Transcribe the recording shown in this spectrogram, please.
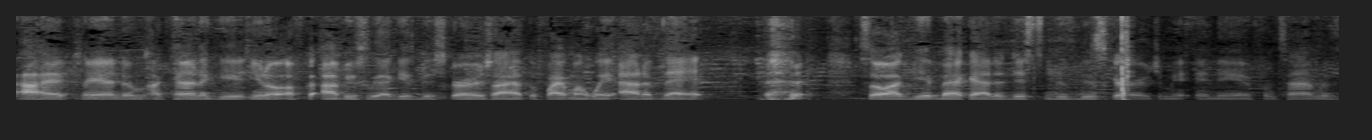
I had planned them, I kind of get, you know, obviously I get discouraged. I have to fight my way out of that. so I get back out of this, this, discouragement, and then from time to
